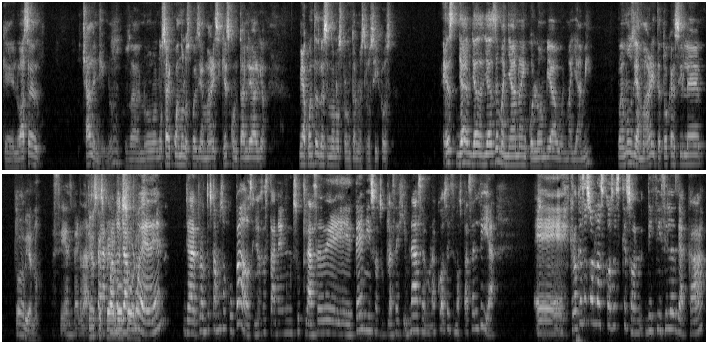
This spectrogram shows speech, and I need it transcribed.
que lo hace challenging, ¿no? O sea, no, no saber cuándo los puedes llamar y si quieres contarle a alguien. Mira, ¿cuántas veces no nos preguntan nuestros hijos? ¿Es, ya, ya, ya es de mañana en Colombia o en Miami? Podemos llamar y te toca decirle, todavía no. Sí, es verdad. Tienes que esperar cuando ya pueden, ya de pronto estamos ocupados. Ellos están en su clase de tenis o en su clase de gimnasia, una cosa, y se nos pasa el día. Eh, creo que esas son las cosas que son difíciles de acá.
